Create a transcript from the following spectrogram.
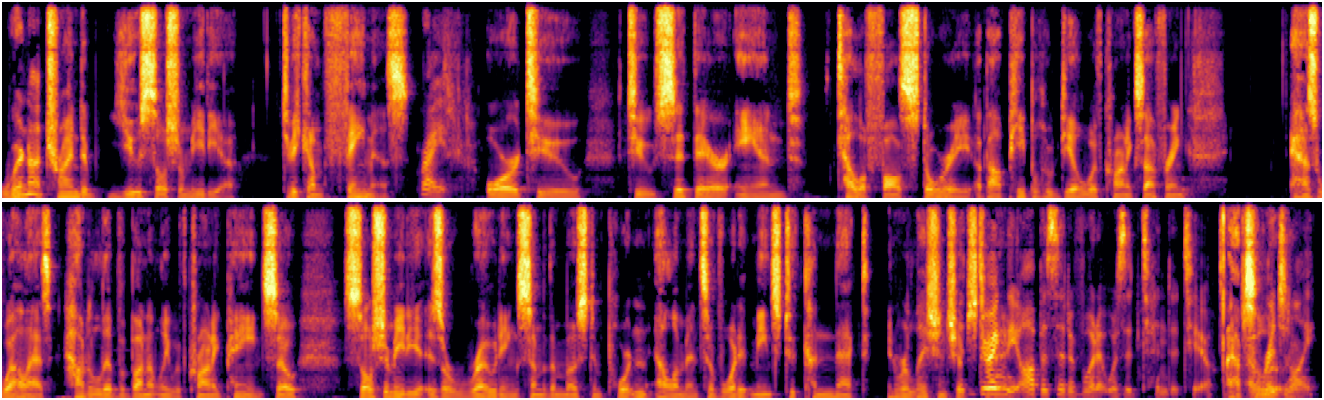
We're not trying to use social media to become famous, right? Or to to sit there and tell a false story about people who deal with chronic suffering as well as how to live abundantly with chronic pain. So social media is eroding some of the most important elements of what it means to connect in relationships. It's doing today. the opposite of what it was intended to. Absolutely. Originally.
